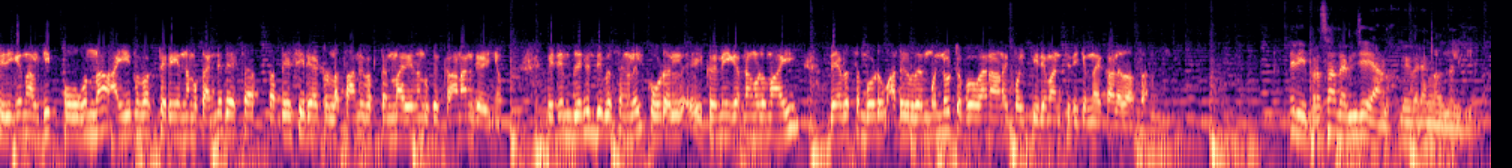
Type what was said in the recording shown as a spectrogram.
തിരികെ നൽകി പോകുന്ന അയ്യപ്പ ഭക്തരെയും നമുക്ക് അന്യദേശ തദ്ദേശീയരായിട്ടുള്ള സ്വാമി ഭക്തന്മാരെയും നമുക്ക് കാണാൻ കഴിഞ്ഞു. വരും വരും ദിവസങ്ങളിൽ കൂടുതൽ ക്രമീകരണങ്ങളുമായി ദേവസ്വം ബോർഡും അധികൃതർ മുന്നോട്ട് പോകാനാണ് ഇപ്പോൾ തീരുമാനിച്ചിരിക്കുന്നത് കാളിദാസ. ശരി പ്രസാദ് എം ജെ ആണ് വിവരങ്ങൾ നൽകിയത്.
